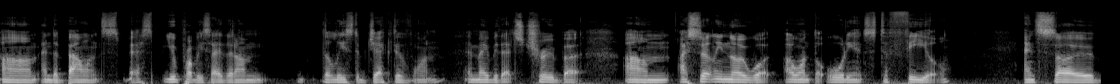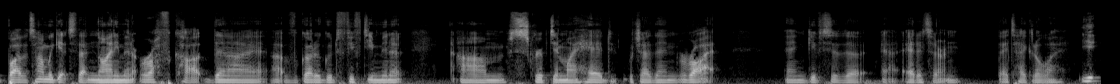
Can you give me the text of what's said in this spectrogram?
um, and the balance best. You'll probably say that I'm the least objective one, and maybe that's true. But um, I certainly know what I want the audience to feel. And so by the time we get to that 90 minute rough cut, then I, I've got a good 50 minute um, script in my head, which I then write and give to the uh, editor, and they take it away. you,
